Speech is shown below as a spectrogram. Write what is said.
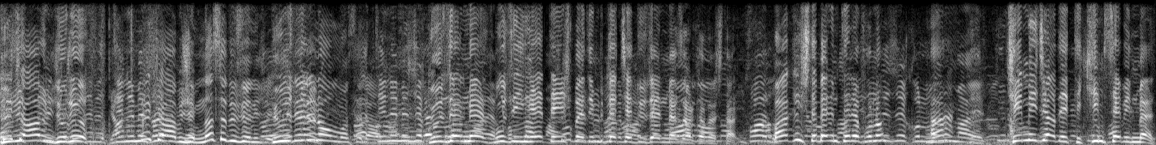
Peki abi, dürüst. Peki abicim nasıl düzelecek? Düzenin olması lazım. Düzelmez. Bu zihniyet değişmediği müddetçe düzelmez arkadaşlar. Bak işte benim telefonum. Ha? Kim icat etti? Kimse bilmez.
